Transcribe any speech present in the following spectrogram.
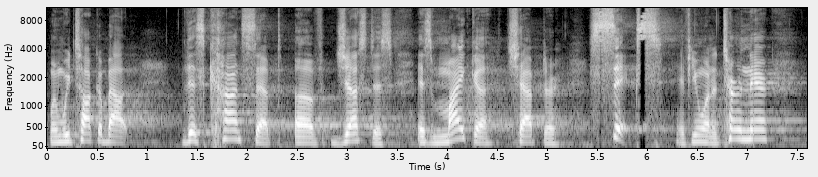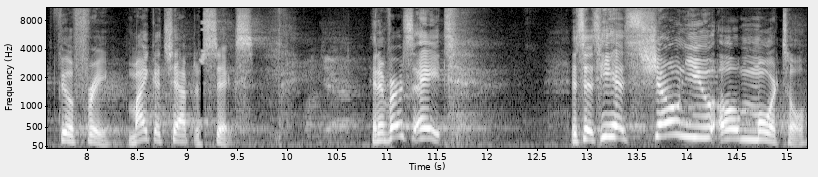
when we talk about this concept of justice is Micah chapter 6. If you want to turn there, feel free. Micah chapter 6. And in verse 8, it says, He has shown you, O mortal,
